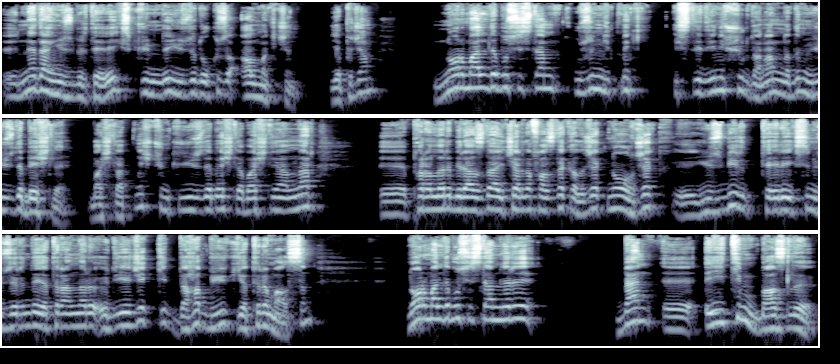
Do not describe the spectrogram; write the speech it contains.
E, neden 101 TL eksik? Günde %9 almak için yapacağım. Normalde bu sistem uzun gitmek istediğini şuradan anladım. %5 ile başlatmış. Çünkü %5 ile başlayanlar e, paraları biraz daha içeride fazla kalacak. Ne olacak? E, 101 TRX'in üzerinde yatıranları ödeyecek ki daha büyük yatırım alsın. Normalde bu sistemleri ben e, eğitim bazlı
